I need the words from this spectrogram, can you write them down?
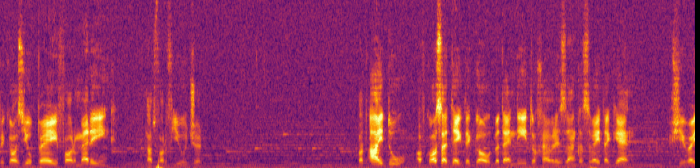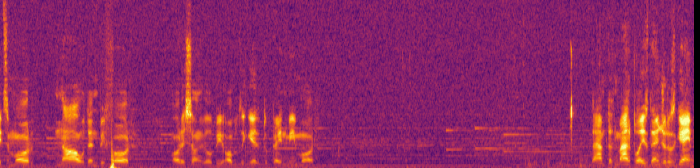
because you pay for marrying, not for future. But I do. Of course I take the gold, but I need to have Rizanka's weight again. If she waits more now than before, Morrison will be obligated to pay me more. Damn, that man plays dangerous game.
